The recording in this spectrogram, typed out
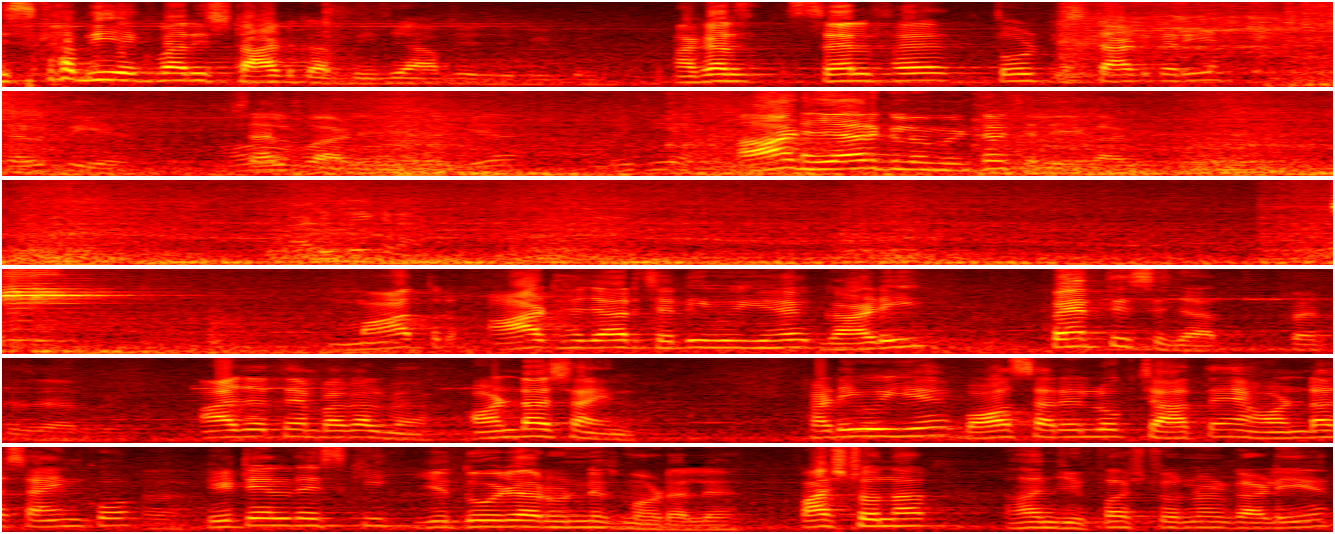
इसका भी एक बार स्टार्ट कर दीजिए आप। जी जी बिल्कुल। अगर सेल्फ है तो स्टार्ट करिए। सेल्फ ही है सेल्फ गाड़ी है देखिए। आठ हज़ार किलोमीटर चली है गाड़ी। गाड़ी देख रहे हैं। मात्र आठ हज़ार चली हुई है गाड़ी पैंतीस हज़ार। पैंतीस हज़ार आ जाते हैं बगल में होंडा शाइन खड़ी हुई है। बहुत सारे लोग चाहते हैं होंडा शाइन को। हाँ। डिटेल दे इसकी। ये 2019 मॉडल है। फ़र्स्ट ओनर हाँ जी फ़र्स्ट ओनर गाड़ी है।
